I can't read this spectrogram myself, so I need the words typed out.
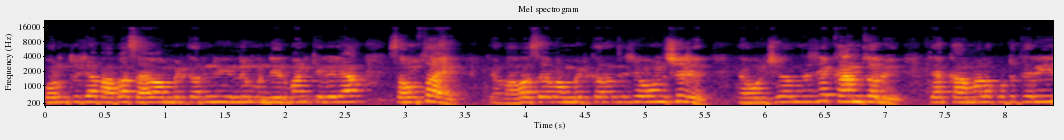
परंतु ज्या बाबासाहेब आंबेडकरांनी निर्म- निर्माण केलेल्या संस्था आहेत किंवा बाबासाहेब आंबेडकरांचे जे वंशज आहेत त्या वंशजांचं जे काम चालू आहे त्या कामाला कुठंतरी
